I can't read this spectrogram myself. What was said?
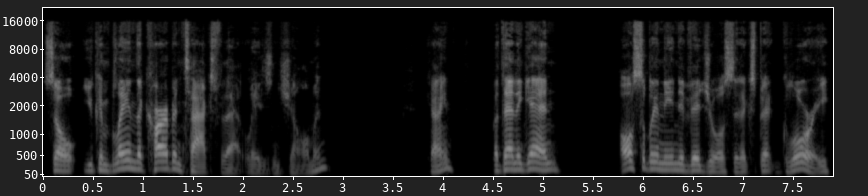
So you can blame the carbon tax for that, ladies and gentlemen. Okay. But then again, also blame the individuals that expect glory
